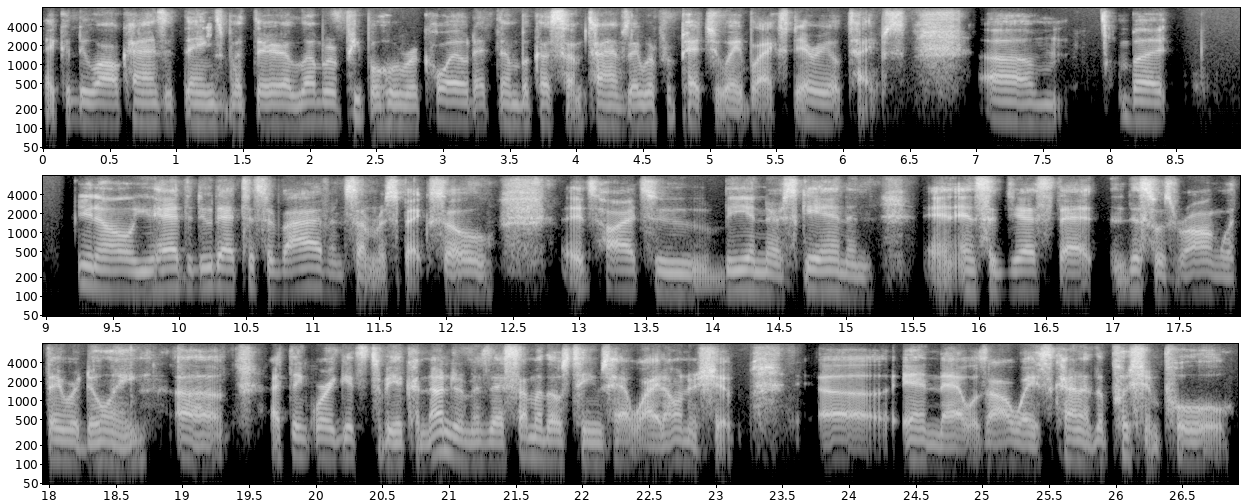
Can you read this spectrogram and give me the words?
They could do all kinds of things, but there are a number of people who recoiled at them because sometimes they would perpetuate black stereotypes. Um, but you know, you had to do that to survive in some respects. So it's hard to be in their skin and and, and suggest that this was wrong what they were doing. Uh, I think where it gets to be a conundrum is that some of those teams had white ownership. Uh, and that was always kind of the push and pull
